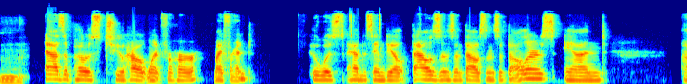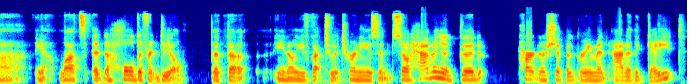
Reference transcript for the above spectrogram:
mm. as opposed to how it went for her, my friend, who was had the same deal, thousands and thousands of dollars, and uh, yeah, lots a whole different deal that the you know you've got two attorneys and so having a good partnership agreement out of the gate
